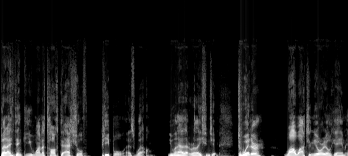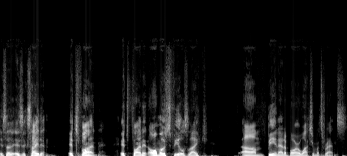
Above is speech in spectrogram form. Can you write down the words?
but I think you want to talk to actual people as well. You want to have that relationship. Twitter, while watching the Oriole game, is a, is exciting. It's fun. It's fun. It almost feels like um, being at a bar watching with friends.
